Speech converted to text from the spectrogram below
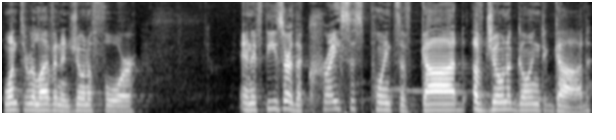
1 through 11 and Jonah 4. And if these are the crisis points of God, of Jonah going to God,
